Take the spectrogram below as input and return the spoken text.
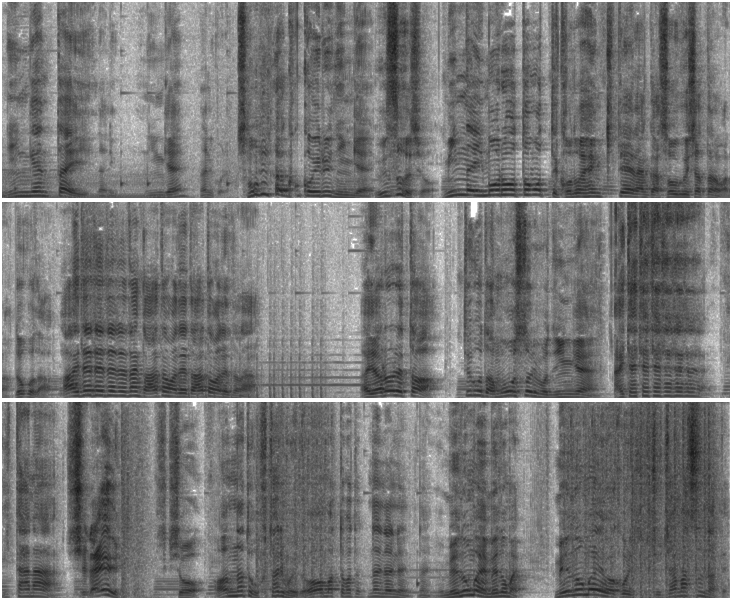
人間対何？人間？何これ？そんなここいる人間？嘘でしょ？みんな芋ろうと思ってこの辺来てなんか遭遇しちゃったのかな？どこだ？あ、出て出てなんか頭出た頭出たな。あ、やられた。ってことはもう一人も人間。あ、いたいたいたいたいたいたな。知れいちくしょ。あんなとこ二人もいる。あ、待って待って。なになになになに目の前目の前。目の前はこれちょ邪魔すんなって。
